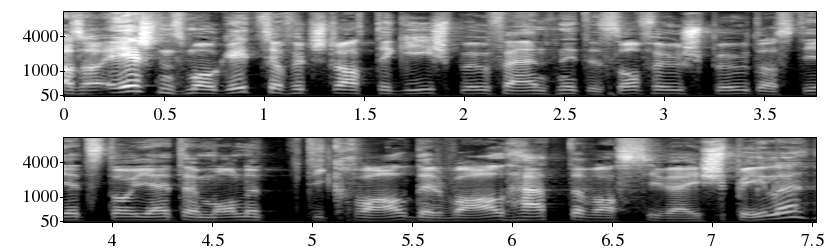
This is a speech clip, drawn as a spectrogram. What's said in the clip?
also erstens mal gibt es ja für die Strategiespielfans nicht so viel Spiel, dass die jetzt hier jeden Monat die Qual der Wahl hätten, was sie spielen wollen.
